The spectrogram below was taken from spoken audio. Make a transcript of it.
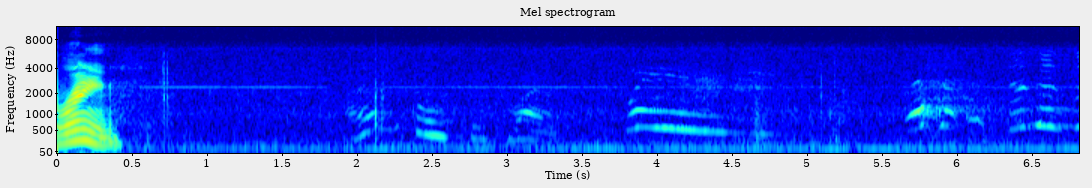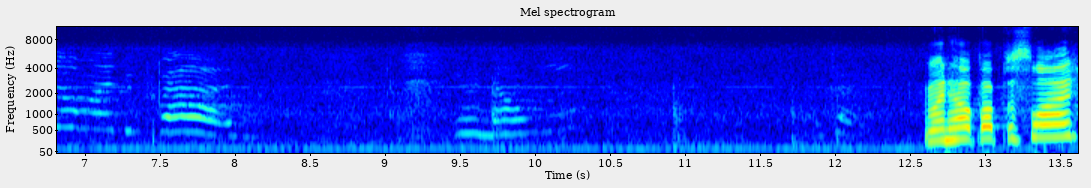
rain. Going to play. Whee! this is so much fun. You know me? Okay. You want help up the slide?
